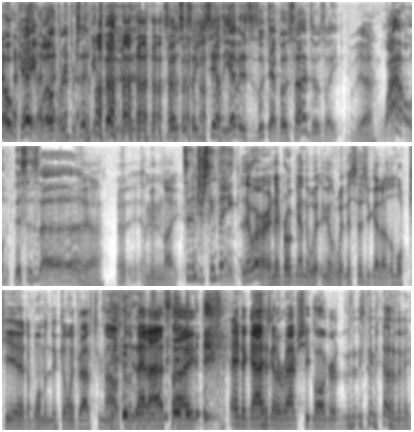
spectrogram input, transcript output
okay, well, three percent means nothing. So it's just like you see how the evidence is looked at both sides. It was like, Yeah, wow, this is uh, yeah. Uh, I mean, like it's an interesting thing. They were, and they broke down the wit- you know, witnesses. You got a little kid, a woman who can only drive two miles with a bad eyesight, and a guy who's got a rap sheet longer, you know, than he.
